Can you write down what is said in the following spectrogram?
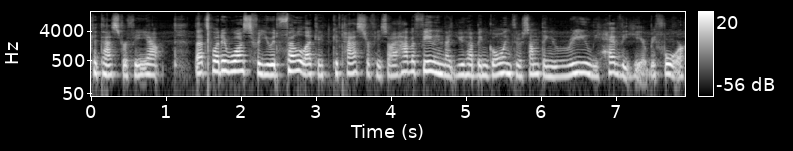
Catastrophe, yeah. That's what it was for you. It felt like a catastrophe. So I have a feeling that you have been going through something really heavy here before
